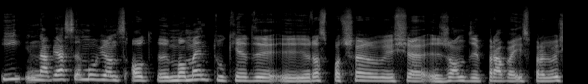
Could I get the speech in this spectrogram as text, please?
i nawiasem mówiąc, od momentu, kiedy y, rozpoczęły się rządy Prawa i Sprawiedliwości,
